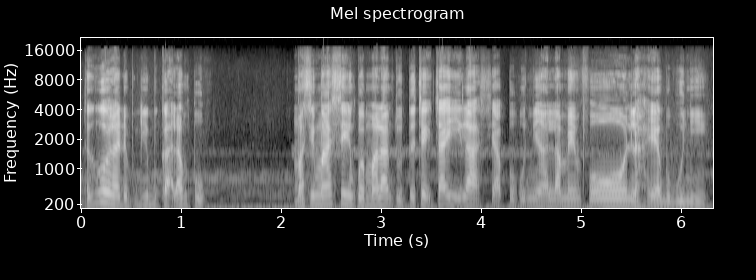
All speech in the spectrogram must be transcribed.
Teruslah dia pergi buka lampu. Masing-masing pun malam tu tercari-carilah Siapa punya alam handphone lah yang berbunyi.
